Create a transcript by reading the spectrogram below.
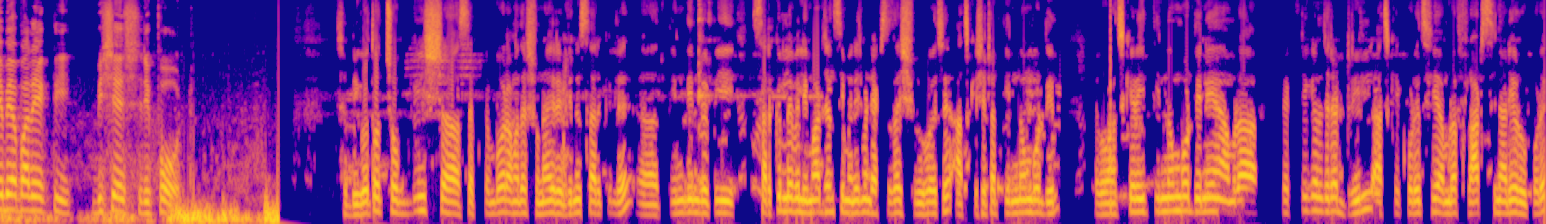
এ ব্যাপারে একটি বিশেষ রিপোর্ট আচ্ছা বিগত চব্বিশ সেপ্টেম্বর আমাদের সোনাই রেভিনিউ সার্কেলে তিন দিন ব্যাপী circle level emergency management exercise শুরু হয়েছে। আজকে সেটা তিন নম্বর দিন। এবং আজকের এই তিন নম্বর দিনে আমরা প্র্যাকটিক্যাল যেটা ড্রিল আজকে করেছি, আমরা ফ্ল্যাট সিনারিওর উপরে।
